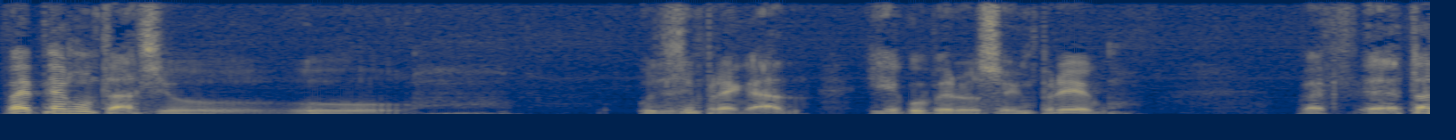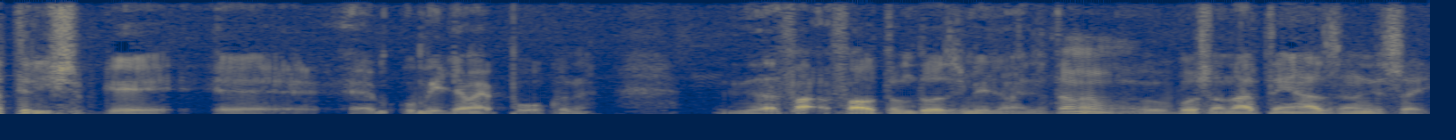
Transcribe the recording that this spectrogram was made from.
Vai perguntar se o, o, o desempregado que recuperou o seu emprego está é, tá triste, porque é, é, o milhão é pouco, né? Faltam 12 milhões. Então o Bolsonaro tem razão nisso aí.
